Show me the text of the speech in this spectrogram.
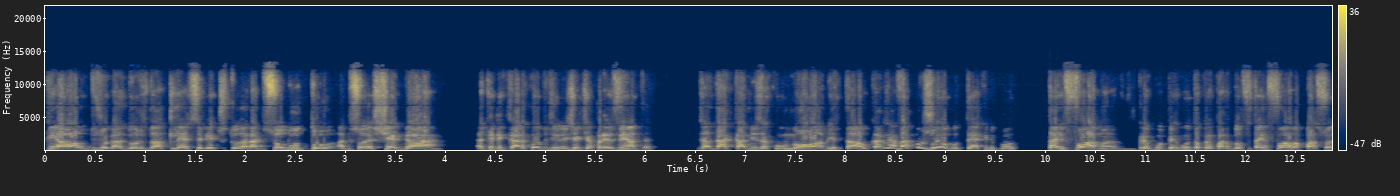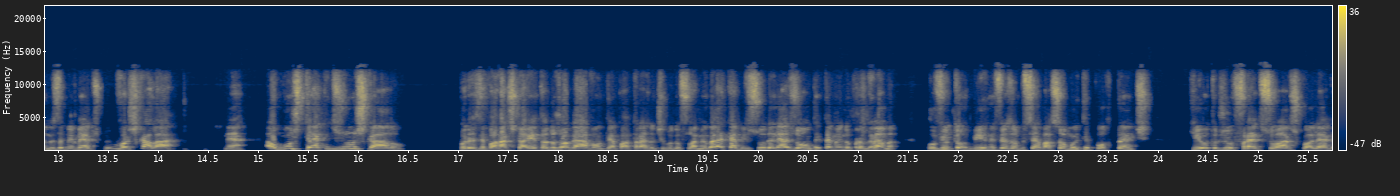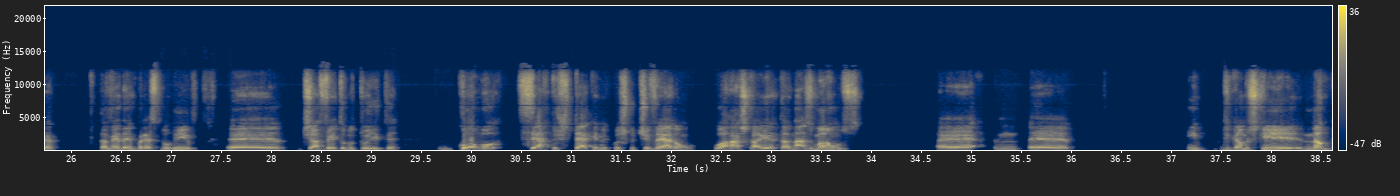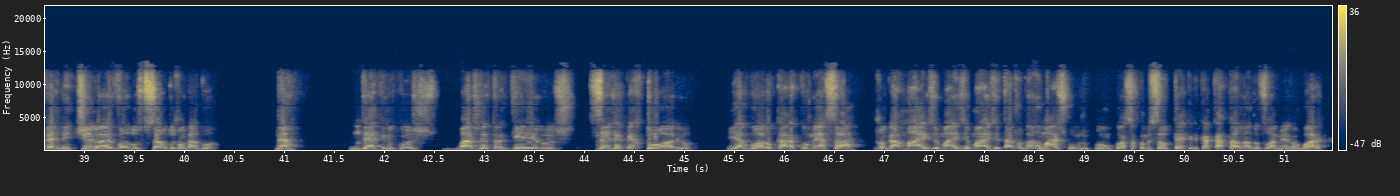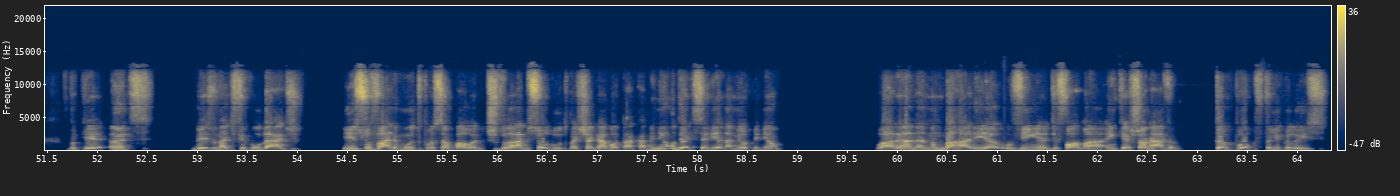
que ao dos jogadores do Atlético seria titular absoluto. absoluto. É chegar, aquele cara, quando o dirigente apresenta, já dá a camisa com o nome e tal, o cara já vai para o jogo. O técnico está em forma. Pergunta ao preparador: está em forma? Passou no exame médico? Vou escalar. Né? Alguns técnicos não escalam. Por exemplo, a Rascaeta não jogava um tempo atrás no time do Flamengo. Olha que absurdo. Aliás, ontem também no programa, o Vitor Birne fez uma observação muito importante que outro dia o Fred Soares, colega também da imprensa do Rio, é, tinha feito no Twitter. Como certos técnicos que tiveram o Arrascaeta nas mãos, é, é, digamos que não permitiram a evolução do jogador. Né? Uhum. Técnicos mais retranqueiros, sem repertório, e agora o cara começa a jogar mais e mais e mais. Ele está jogando mais com, com, com, essa comissão técnica catalã do Flamengo agora do que antes, mesmo na dificuldade. Isso vale muito para o São Paulo. Titular absoluto para chegar a botar a camisa, nenhum deles seria, na minha opinião. O Arana não barraria o Vinha de forma inquestionável, tampouco Felipe Luiz.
